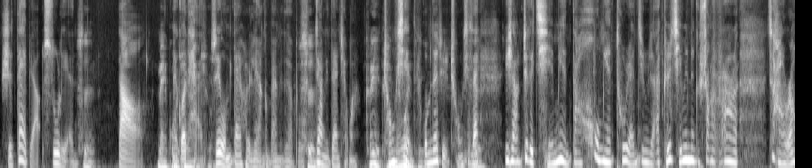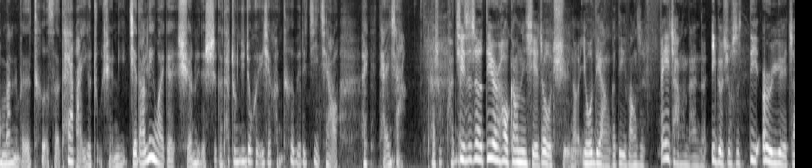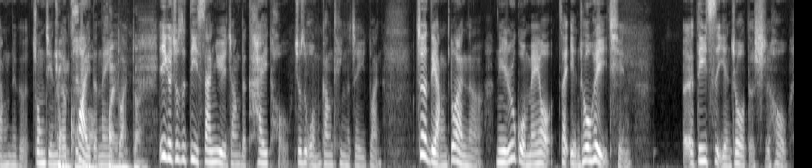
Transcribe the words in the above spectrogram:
是代表苏联是到美国美国谈，所以我们待会儿两个版本都要播出，这样你赞成吗？可以重现，我们在这里重现。来，遇上，这个前面到后面突然进入啊，可是前面那个刷刷刷的，这好像 Rachmaninoff 的特色，他要把一个主旋律接到另外一个旋律的时刻，他中间就会有一些很特别的技巧。哎，谈一下。他说：“其实这个第二号钢琴协奏曲呢，有两个地方是非常难的，一个就是第二乐章那个中间那个快的那一段，一段一个就是第三乐章的开头，就是我们刚听的这一段。这两段呢，你如果没有在演奏会以前，呃，第一次演奏的时候，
